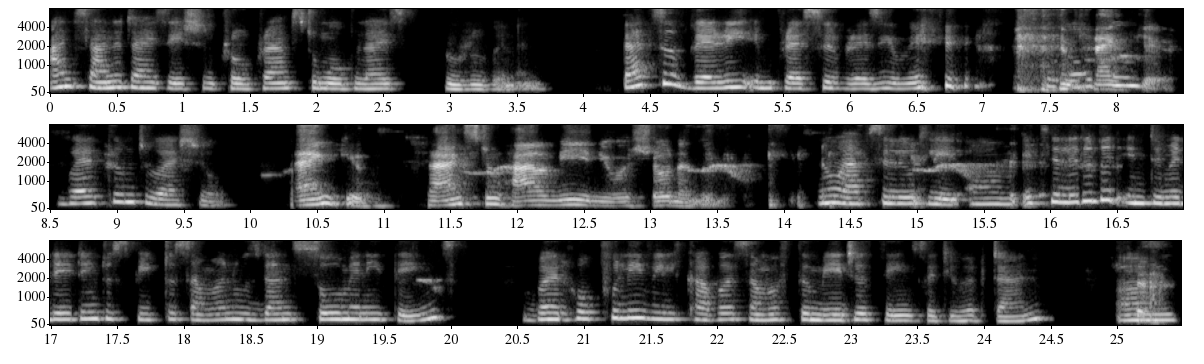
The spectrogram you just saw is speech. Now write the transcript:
and sanitization programs to mobilize rural women. That's a very impressive resume. so welcome, Thank you. Welcome to our show. Thank you. Thanks to have me in your show, Nandini. no, absolutely. Um, it's a little bit intimidating to speak to someone who's done so many things but hopefully we'll cover some of the major things that you have done. Um,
